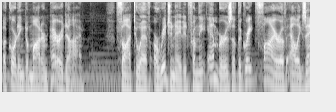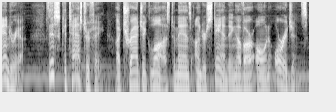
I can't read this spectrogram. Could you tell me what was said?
according to modern paradigm, thought to have originated from the embers of the Great Fire of Alexandria. This catastrophe, a tragic loss to man's understanding of our own origins.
